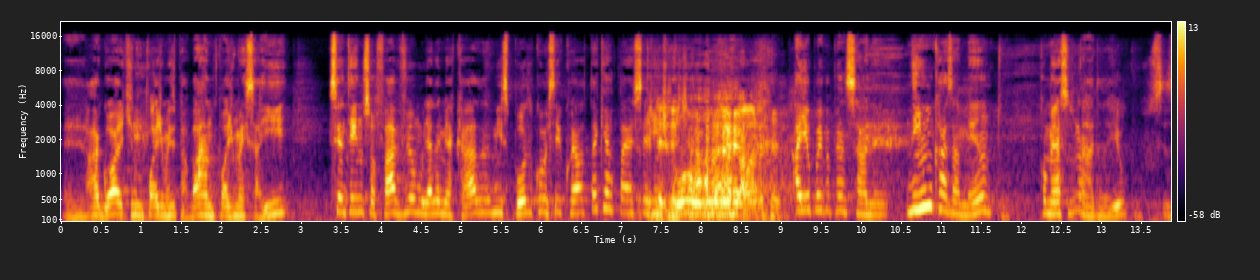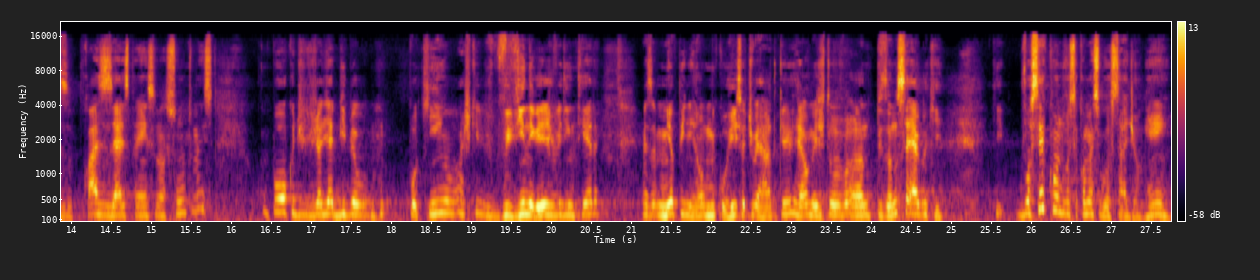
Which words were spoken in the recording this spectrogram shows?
é, agora que não pode mais ir pra bar, não pode mais sair. Sentei no sofá, vi uma mulher na minha casa, minha esposa, conversei com ela, até que ela parece ser gente, gente boa. Né? Legal, né? Aí eu parei pra pensar, né, nenhum casamento começa do nada, né? Eu quase zero experiência no assunto, mas um pouco de já li a Bíblia um pouquinho, acho que vivi na igreja a vida inteira, mas a minha opinião, me corri se eu estiver errado, que realmente estou pisando cego aqui que você quando você começa a gostar de alguém,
